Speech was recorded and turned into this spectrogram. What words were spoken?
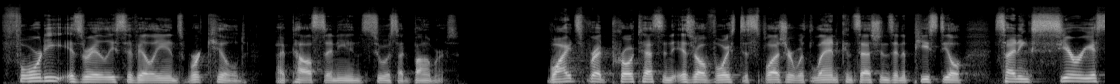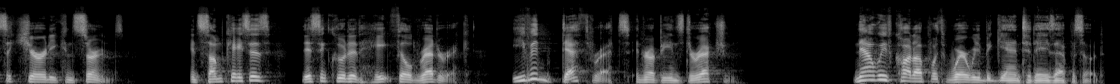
40 Israeli civilians were killed by Palestinian suicide bombers. Widespread protests in Israel voiced displeasure with land concessions in a peace deal, citing serious security concerns. In some cases, this included hate filled rhetoric, even death threats in Rabin's direction. Now we've caught up with where we began today's episode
